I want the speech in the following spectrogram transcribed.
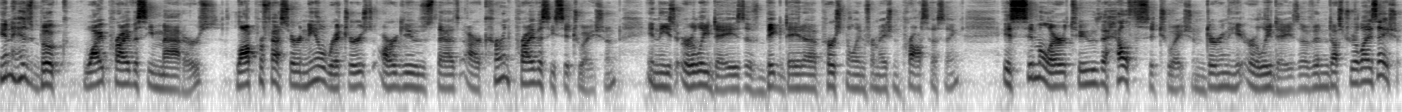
In his book, Why Privacy Matters, law professor Neil Richards argues that our current privacy situation in these early days of big data personal information processing is similar to the health situation during the early days of industrialization.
